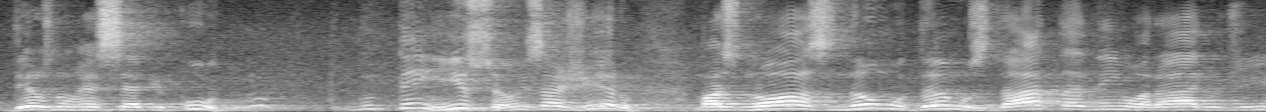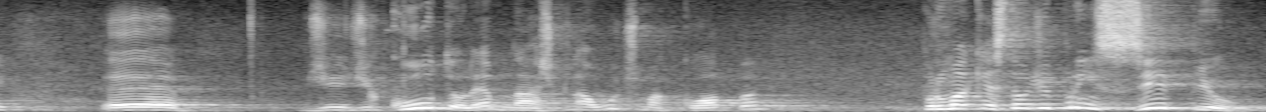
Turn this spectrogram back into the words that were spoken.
Deus não recebe culto? Não, não tem isso, é um exagero. Mas nós não mudamos data nem horário de, é, de, de culto, eu lembro, acho que na última Copa, por uma questão de princípio.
